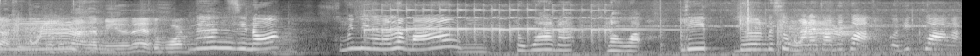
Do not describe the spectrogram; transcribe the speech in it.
จับอย่างนี้ก็ไม่น่าจะมีแน่ๆทุกคน นั่นสิเนาะคงไม่มีอะไรแล้วหรอมั้งเราว่านะ เราอะรีบเดินไปส่งงานอาจารย์ดีกว่า ก่อนที่กวางอะ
